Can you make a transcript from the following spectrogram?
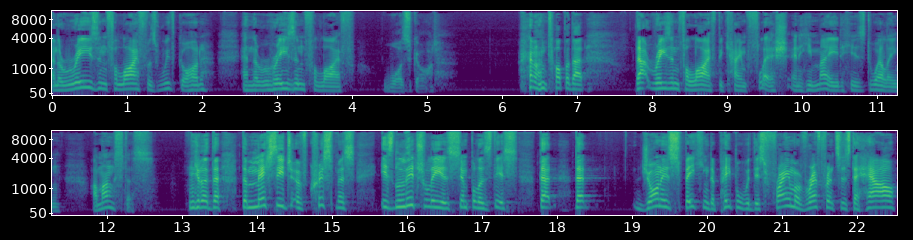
And the reason for life was with God, and the reason for life was God. And on top of that, that reason for life became flesh, and he made his dwelling amongst us. You know, the, the message of Christmas is literally as simple as this that, that John is speaking to people with this frame of reference as to how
